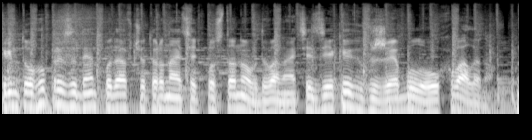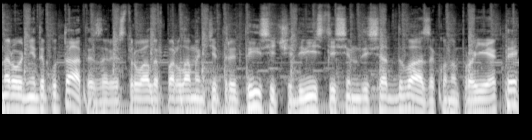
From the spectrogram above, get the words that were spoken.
Крім того, президент подав 14 постанов, 12 з яких вже було ухвалено. Народні депутати зареєстрували в парламенті 3272 законопроєкти,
